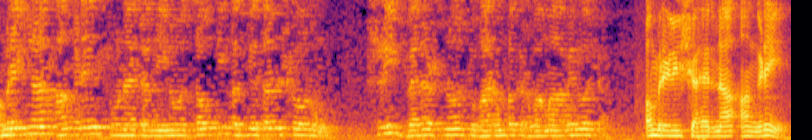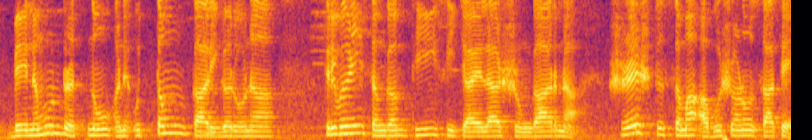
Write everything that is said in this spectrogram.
અમરેલીના આંગણે સોના ચાંદીનો સૌથી અદ્યતન શોરૂમ શ્રી જ્વેલર્સનો શુભારંભ કરવામાં આવેલો છે. અમરેલી શહેરના આંગણે બે નમૂન રત્નો અને ઉત્તમ કારીગરોના ત્રિવેણી સંગમથી સિંચાયેલા શૃંગારના શ્રેષ્ઠ સમા આભૂષણો સાથે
